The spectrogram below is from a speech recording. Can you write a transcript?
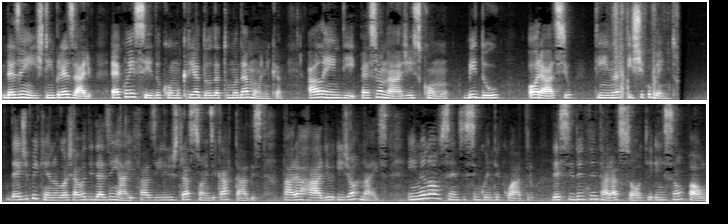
desenhista e empresário. É conhecido como criador da Turma da Mônica, além de personagens como Bidu, Horácio, Tina e Chico Bento. Desde pequeno gostava de desenhar e fazia ilustrações e cartazes para rádio e jornais. Em 1954, decidiu tentar a sorte em São Paulo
